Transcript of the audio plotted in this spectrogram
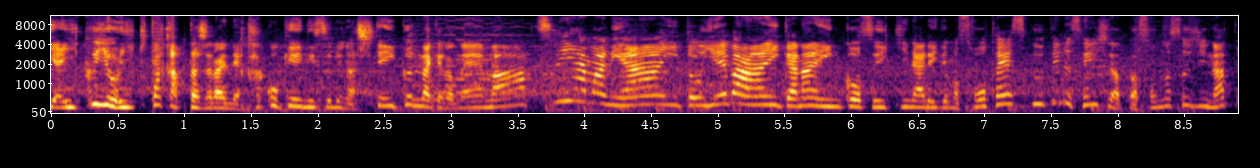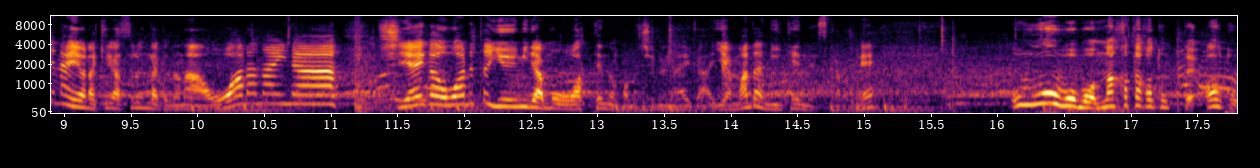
や、行くよ、行きたかったじゃないね。過去形にするな、していくんだけどね。松山に安易といえば安易かな、インコースいきなり。でも、相対安く打てる選手だったらそんな数字になってないような気がするんだけどな。終わらないな。試合が終わるという意味ではもう終わってんのかもしれないが。いや、まだ2点ですからね。おおおお中田が取ってアウト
